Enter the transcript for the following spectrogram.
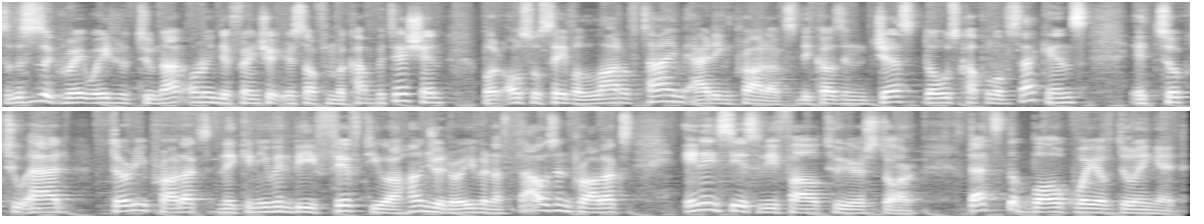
So this is a great way to, to not only differentiate yourself from the competition, but also save a lot of time adding products because in just those couple of seconds, it took to add 30 products and it can even be 50 or 100 or even a thousand products in a CSV file to your store. That's the bulk way of doing it.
